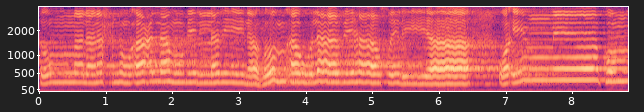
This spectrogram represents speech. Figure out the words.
ثم لنحن أعلم بالذين هم أولى بها صليا. وإن منكم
